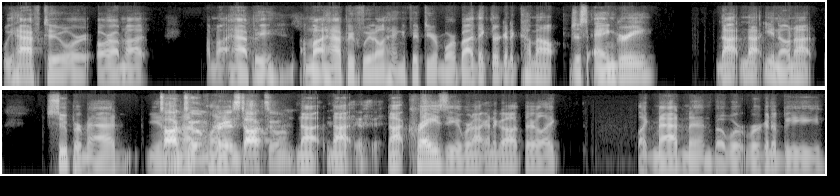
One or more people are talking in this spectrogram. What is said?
We have to, or or I'm not. I'm not happy. I'm not happy if we don't hang 50 or more. But I think they're gonna come out just angry, not not you know not super mad. You know, talk to him playing- Chris talk to him not not not crazy. We're not gonna go out there like like madmen, but we're we're gonna be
